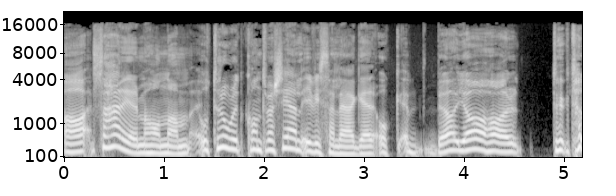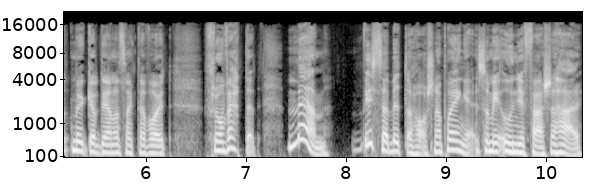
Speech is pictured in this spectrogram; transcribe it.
Ja, så här är det med honom. Otroligt kontroversiell i vissa läger och eh, jag, har tyckt att mycket av det han har sagt har varit från vettet. Men vissa bitar har sina poänger som är ungefär så här.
